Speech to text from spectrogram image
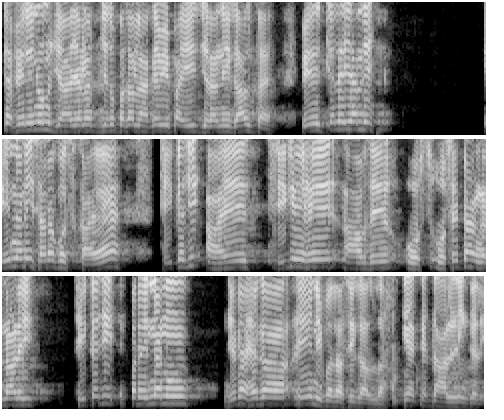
ਤਾਂ ਫਿਰ ਇਹਨਾਂ ਨੂੰ ਜਾ ਜਾਣਾ, ਜਦੋਂ ਪਤਾ ਲੱਗ ਗਿਆ ਵੀ ਭਾਈ ਜਨਾਨੀ ਗਲਤ ਹੈ, ਫਿਰ ਚਲੇ ਜਾਂਦੇ। ਇਹਨਾਂ ਨੇ ਸਾਰਾ ਕੁਝ ਸਿਖਾਇਆ ਠੀਕ ਹੈ ਜੀ ਆਏ ਸੀਗੇ ਇਹ ਆਪਦੇ ਉਸ ਉਸੇ ਢੰਗ ਨਾਲ ਹੀ। ਠੀਕ ਹੈ ਜੀ ਪਰ ਇਹਨਾਂ ਨੂੰ ਜਿਹੜਾ ਹੈਗਾ ਇਹ ਨਹੀਂ ਪਤਾ ਸੀ ਗੱਲ ਦਾ। ਦਾਲ ਨਹੀਂ ਗਲੀ।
